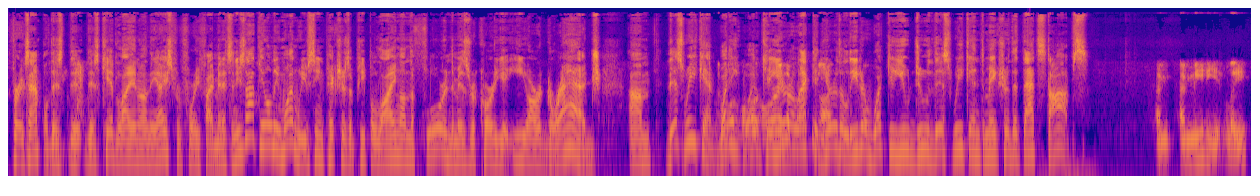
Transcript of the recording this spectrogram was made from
for example, this this kid lying on the ice for 45 minutes, and he's not the only one. We've seen pictures of people lying on the floor in the Misericordia ER garage um, this weekend. What do you, or, okay, or you're elected, you're the leader. What do you do this weekend to make sure that that stops? Um, immediately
